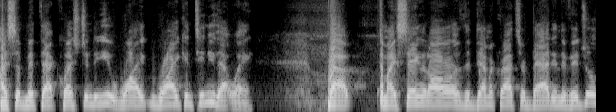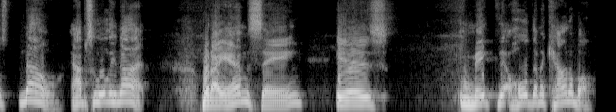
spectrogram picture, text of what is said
I submit that question to you. Why why continue that way? Now, am I saying that all of the Democrats are bad individuals? No, absolutely not. What I am saying is make that hold them accountable.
